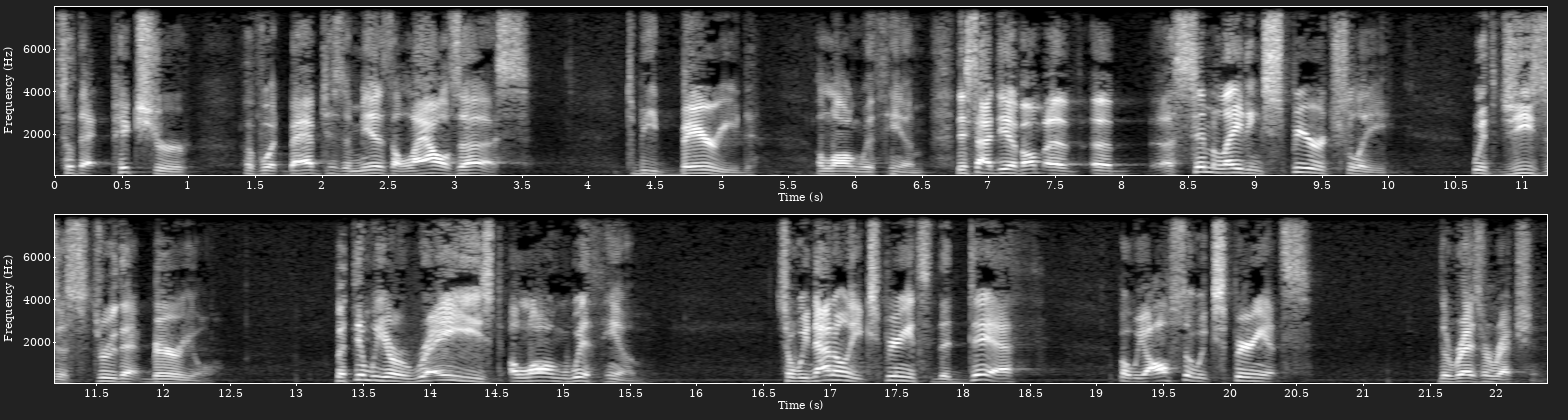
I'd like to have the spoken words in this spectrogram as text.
So that picture of what baptism is allows us to be buried along with him. This idea of, um, of, of assimilating spiritually with Jesus through that burial. But then we are raised along with him. So we not only experience the death, but we also experience the resurrection.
